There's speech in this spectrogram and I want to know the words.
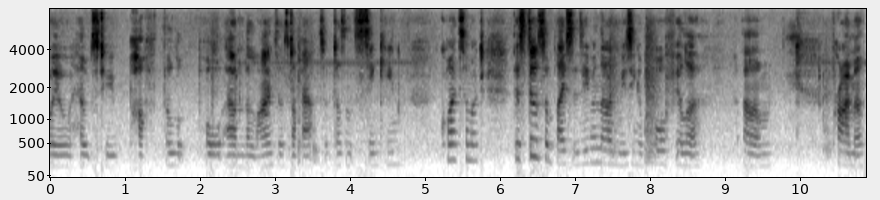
oil helps to puff the pore, um, the lines and stuff out so it doesn't sink in quite so much. There's still some places, even though I'm using a pore filler um, primer.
